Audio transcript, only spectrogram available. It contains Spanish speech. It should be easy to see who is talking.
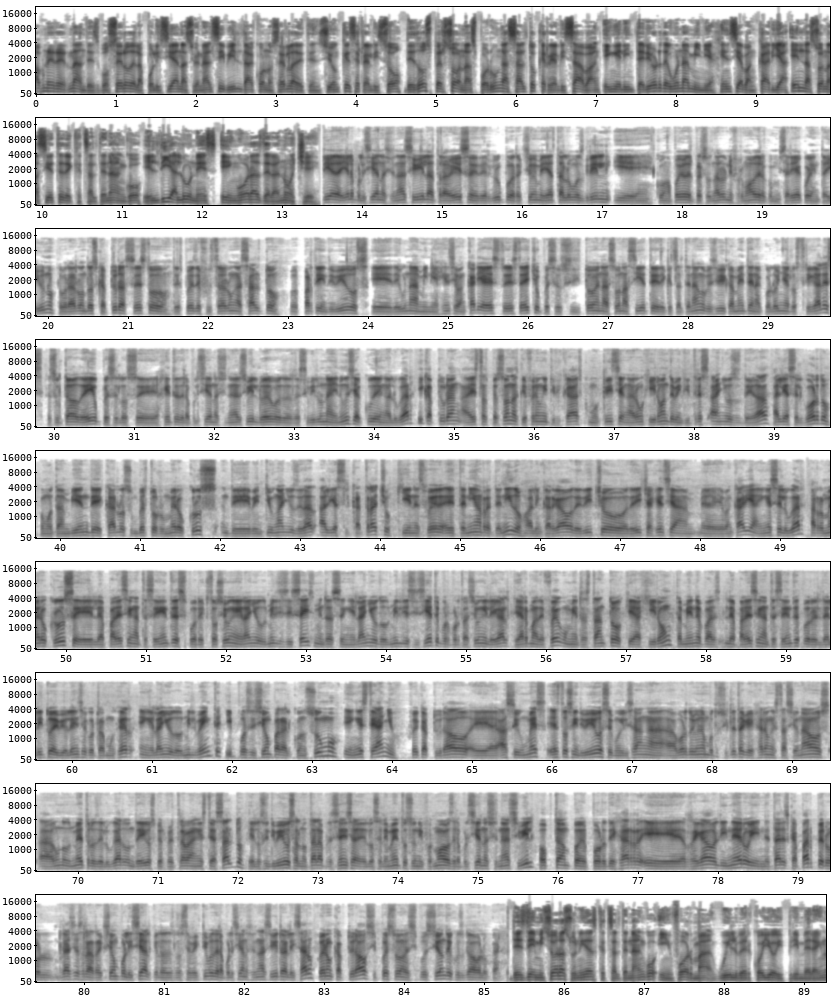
Speaker 1: Abner Hernández, vocero de la Policía Nacional Civil, da a conocer la detención que se realizó de dos personas por un asalto que realizaban en el interior de una mini agencia bancaria en la zona 7 de Quetzaltenango el día lunes en horas de la noche.
Speaker 2: El día de ayer la Policía Nacional Civil a través eh, del grupo de reacción inmediata Lobos Grill y eh, con apoyo del personal uniformado de la Comisaría 41 lograron dos capturas. Esto después de frustrar un asalto por parte de individuos eh, de una mini agencia bancaria. Este, este hecho pues se suscitó en la zona 7 de Quetzaltenango, específicamente en la colonia Los Trigales. Resultado de ello, pues los eh, agentes de la Policía Nacional Civil, luego de recibir una denuncia, acuden al lugar y capturan a estas personas que fueron identificadas como Cristian Aarón Girón, de 23 años de edad, alias El Gordo, como también de Carlos Humberto Romero Cruz, de 21 años de edad, alias El Catracho, quienes fue, eh, tenían retenido al encargado de, dicho, de dicha agencia eh, bancaria en ese lugar. A Romero Cruz le aparecen antecedentes por extorsión en el año 2016, mientras en el año 2017 por portación ilegal de arma de fuego. Mientras tanto que a Girón también le, le aparecen antecedentes por el delito de violencia contra mujer en el año 2020 y posesión para el consumo en este año. Fue capturado eh, hace un mes. Estos individuos se movilizaban a, bordo de una motocicleta que dejaron estacionados a unos metros del lugar donde ellos perpetraban este asalto. Eh, los individuos al notar la presencia de los elementos uniformados de la Policía Nacional Civil optan por, dejar eh, regado el dinero e intentar escapar, pero gracias a la reacción policial que los, efectivos de la Policía Nacional Civil realizaron, fueron capturados y puestos a disposición de juzgado local.
Speaker 1: Desde Emisoras Unidas Quetzaltenango informa Wilber Coyoy, primera en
